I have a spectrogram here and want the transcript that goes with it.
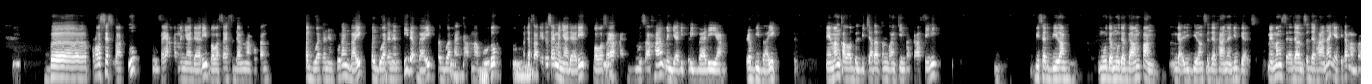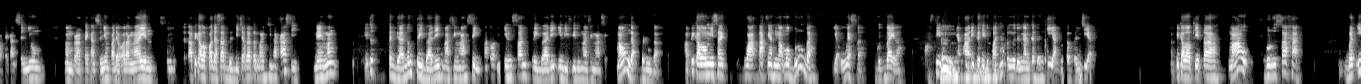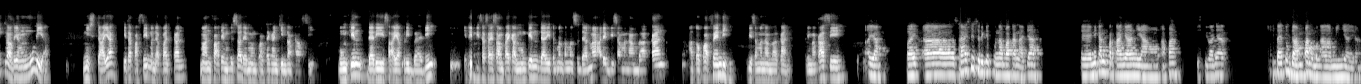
berproses waktu saya akan menyadari bahwa saya sedang melakukan perbuatan yang kurang baik, perbuatan yang tidak baik, perbuatan karma buruk. Pada saat itu saya menyadari bahwa saya akan berusaha menjadi pribadi yang lebih baik. Memang kalau berbicara tentang cinta kasih ini bisa dibilang mudah-mudah gampang, nggak dibilang sederhana juga. Memang dalam sederhana ya kita mempraktekkan senyum, mempraktekkan senyum pada orang lain. Tetapi kalau pada saat berbicara tentang cinta kasih, memang itu tergantung pribadi masing-masing atau insan pribadi individu masing-masing. Mau nggak berubah? Tapi kalau misalnya wataknya nggak mau berubah, ya wes lah, goodbye lah. Pasti tiap hari kehidupannya penuh dengan kedengkian, kebencian. Tapi kalau kita mau berusaha berikrar yang mulia, niscaya kita pasti mendapatkan manfaat yang besar dari mempraktekkan cinta kasih. Mungkin dari saya pribadi, ini bisa saya sampaikan. Mungkin dari teman-teman Sedharma ada yang bisa menambahkan atau Pak Fendi bisa menambahkan. Terima kasih. Oh, ya, baik. Uh, saya sih sedikit menambahkan aja. Eh, ini kan pertanyaan yang apa istilahnya kita itu gampang mengalaminya ya.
